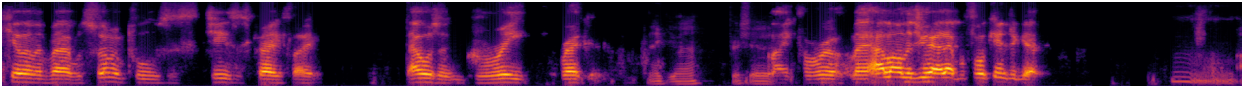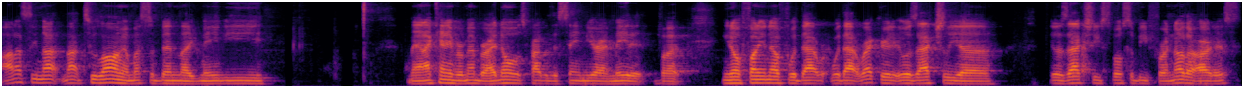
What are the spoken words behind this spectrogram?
killing the vibe with swimming pools is Jesus Christ. Like that was a great record. Thank you, man. Appreciate it. Like for real. Like how long did you have that before Kendrick got it? Hmm, honestly, not not too long. It must have been like maybe. Man, I can't even remember. I know it was probably the same year I made it, but you know, funny enough, with that with that record, it was actually uh, it was actually supposed to be for another artist,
